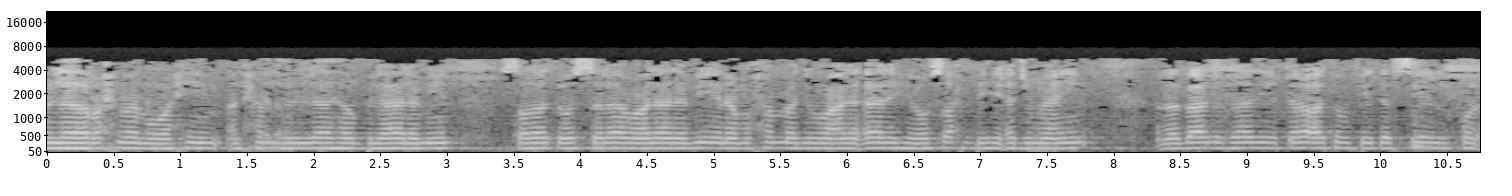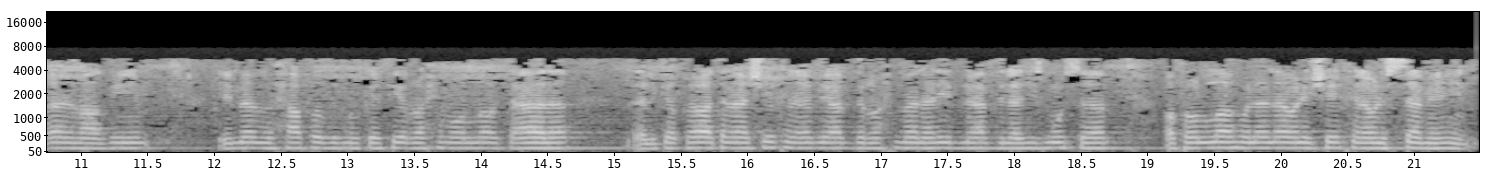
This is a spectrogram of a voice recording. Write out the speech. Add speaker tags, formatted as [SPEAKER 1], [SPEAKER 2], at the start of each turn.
[SPEAKER 1] بسم الله الرحمن الرحيم الحمد لله رب العالمين الصلاة والسلام على نبينا محمد وعلى آله وصحبه أجمعين أما بعد فهذه قراءة في تفسير القرآن العظيم الإمام الحافظ ابن كثير رحمه الله تعالى ذلك قراءة على شيخنا أبي عبد الرحمن علي بن عبد العزيز موسى غفر الله لنا ولشيخنا وللسامعين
